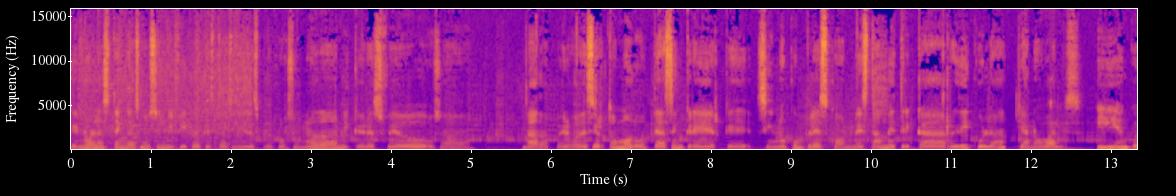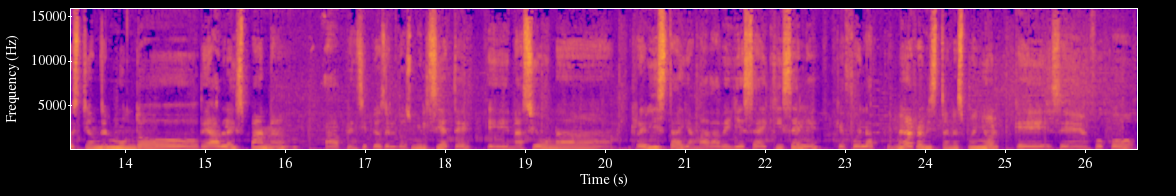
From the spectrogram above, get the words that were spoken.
que no las tengas no significa que estás ni desproporcionada ni que eres feo, o sea, nada, pero de cierto modo te hacen creer que si no cumples con esta métrica ridícula ya no vales. Y en cuestión del mundo de habla hispana, a principios del 2007 eh, nació una revista llamada Belleza XL, que fue la primera revista en español que se enfocó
